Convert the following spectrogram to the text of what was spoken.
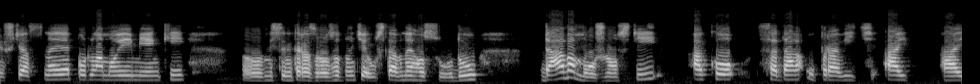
nešťastné, podľa mojej mienky, myslím teraz rozhodnutie ústavného súdu, dáva možnosti, ako sa dá upraviť aj, aj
